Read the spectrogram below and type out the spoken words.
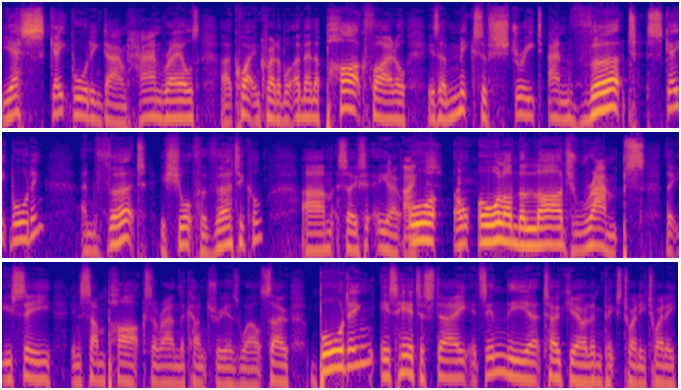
Yes, skateboarding down handrails. Uh, quite incredible. And then the park final is a mix of street and vert skateboarding, and vert is short for vertical. Um, so you know, all, all all on the large ramps that you see in some parks around the country as well. So boarding is here to stay. It's in the uh, Tokyo Olympics 2020,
